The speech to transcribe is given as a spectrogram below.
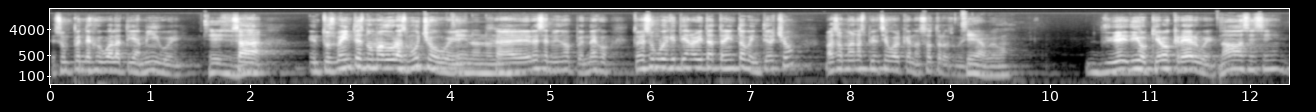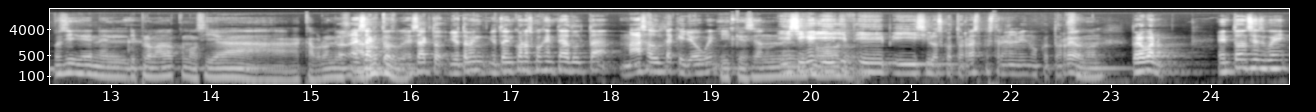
Es un pendejo igual a ti y a mí, güey. Sí, sí, O sea, en tus 20 no maduras mucho, güey. Sí, no, no, O sea, no. eres el mismo pendejo. Entonces, un güey que tiene ahorita 30 o 28, más o menos piensa igual que nosotros, güey. Sí, a huevo. Digo, quiero creer, güey. No, sí, sí. Pues sí, en el diplomado conocí a cabrones Exacto, adultos, güey. exacto. Yo también, yo también conozco gente adulta, más adulta que yo, güey. Y que sean... Y sigue, y, y- y- si los cotorreas, pues traen el mismo cotorreo. Simón. Pero bueno, entonces, güey,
